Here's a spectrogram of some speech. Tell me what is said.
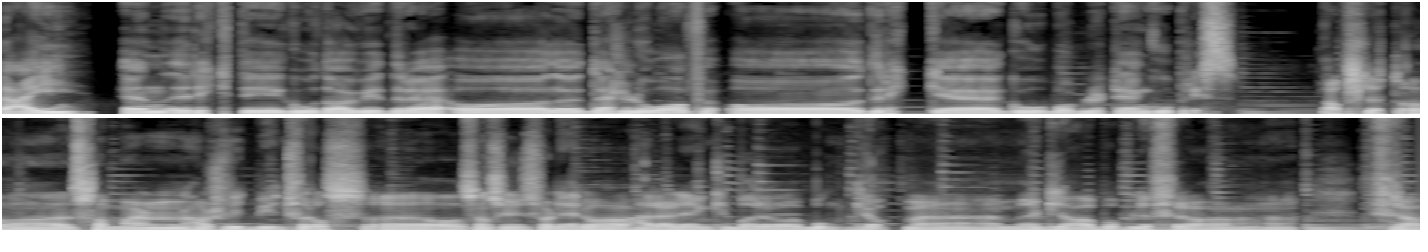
deg en riktig god dag videre. Og det er lov å drikke gode bobler til en god pris. Absolutt. Og sommeren har så vidt begynt for oss, og sannsynligvis for dere. Og her er det egentlig bare å bunkre opp med, med glade bobler fra, fra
